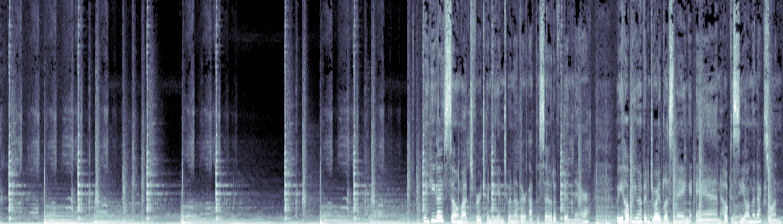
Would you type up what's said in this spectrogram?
Thank you guys so much for tuning in to another episode of Been There. We hope you have enjoyed listening and hope to see you on the next one.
